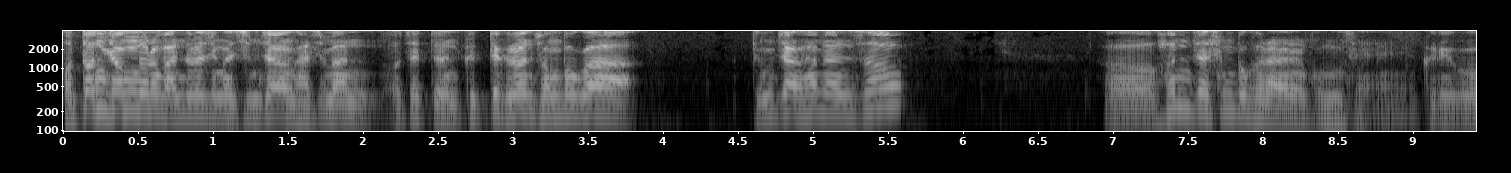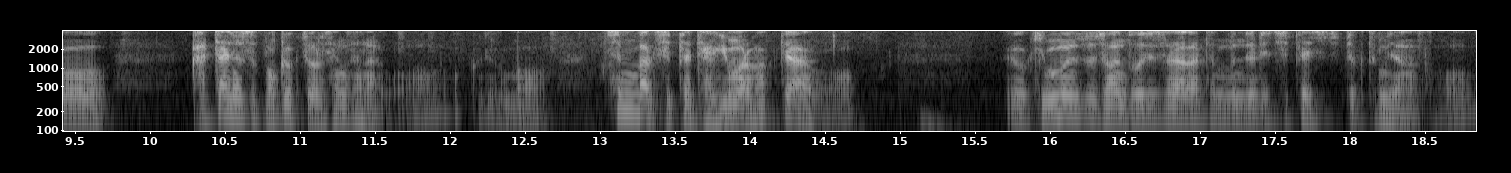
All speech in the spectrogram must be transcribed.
어떤 경로로 만들어진 건 짐작은 가지만 어쨌든 그때 그런 정보가 등장하면서 어, 헌재 승복하라는 공세 그리고 가짜 뉴스 본격적으로 생산하고 그리고 뭐 친박 집회 대규모로 확대하고 그리고 김문수 전 도지사 같은 분들이 집회에 직접 등장하고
